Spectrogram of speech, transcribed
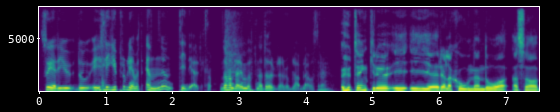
så är det ju, då ligger ju problemet ännu tidigare. Liksom. Då handlar det om öppna dörrar och bla bla och sådär. Hur tänker du i, i relationen då, alltså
